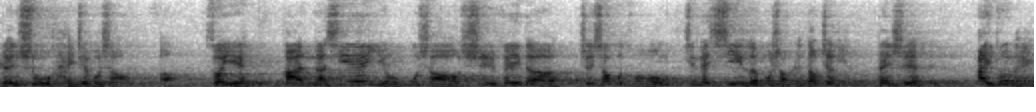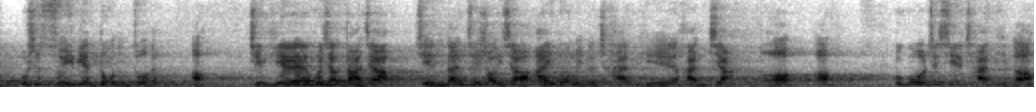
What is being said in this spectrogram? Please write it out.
人数还真不少啊。所以和那些有不少是非的直销不同，现在吸引了不少人到这里。但是，爱多美不是随便都能做的啊！今天会向大家简单介绍一下爱多美的产品和价格啊。不过这些产品呢，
